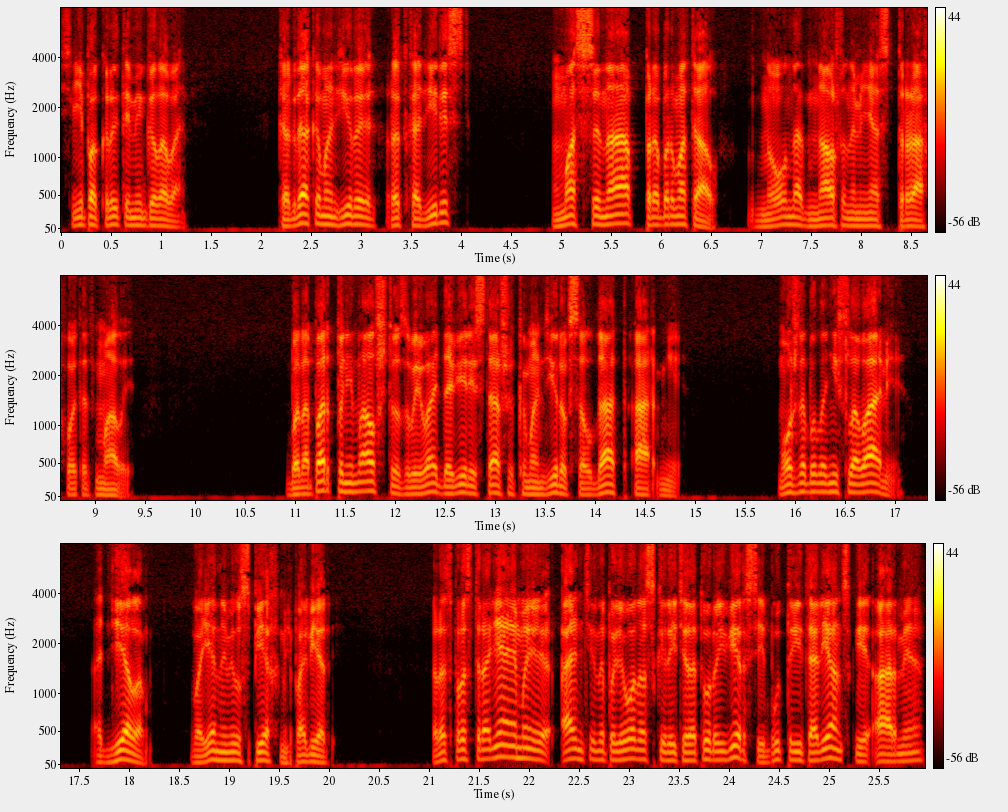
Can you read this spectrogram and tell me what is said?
с непокрытыми головами. Когда командиры расходились, Массена пробормотал, но он нагнался на меня страху этот малый. Бонапарт понимал, что завоевать доверие старших командиров солдат армии можно было не словами, а делом, военными успехами, победой. Распространяемые антинаполеоновской литературой версии, будто итальянская армия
